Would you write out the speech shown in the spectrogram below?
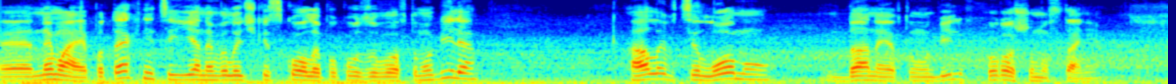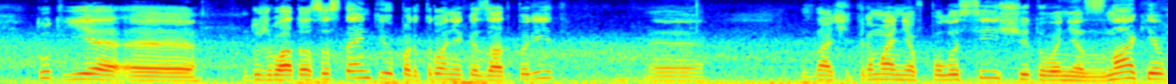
е, немає по техніці, є невеличкі сколи по кузову автомобіля. Але в цілому даний автомобіль в хорошому стані. Тут є е, дуже багато асистентів, партроніки зад-перед, е, значить, тримання в полосі, щитування знаків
